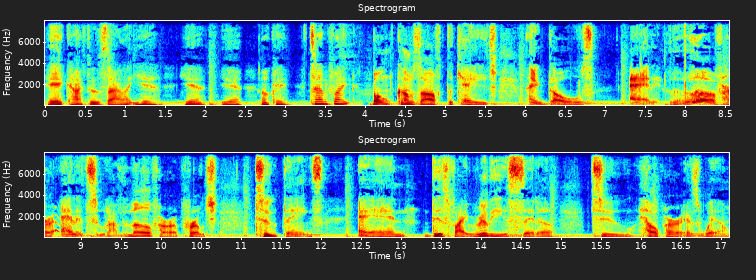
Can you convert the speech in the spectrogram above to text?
head cocked to the side, like, yeah, yeah, yeah, okay, time to fight. Boom, comes off the cage and goes at it. Love her attitude. I love her approach to things. And this fight really is set up to help her as well.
